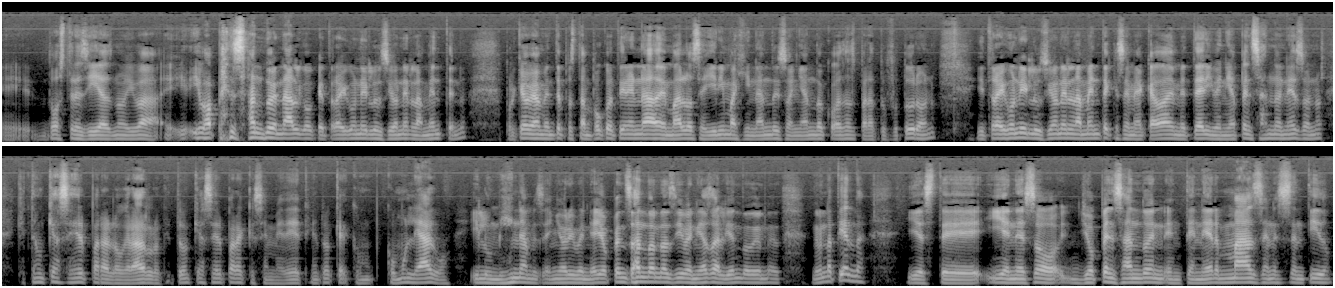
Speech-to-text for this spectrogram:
eh, dos, tres días, ¿no? Iba, iba pensando en algo que traigo una ilusión en la mente, ¿no? Porque obviamente pues tampoco tiene nada de malo seguir imaginando y soñando cosas para tu futuro, ¿no? Y traigo una ilusión en la mente que se me acaba de meter y venía pensando en eso, ¿no? ¿Qué tengo que hacer para lograrlo? ¿Qué tengo que hacer para que se me dé? tengo que, ¿cómo, le hago? Ilumíname, Señor. Y venía yo pensando en así, venía saliendo de una, de una tienda. Y, este, y en eso, yo pensando en, en tener más en ese sentido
